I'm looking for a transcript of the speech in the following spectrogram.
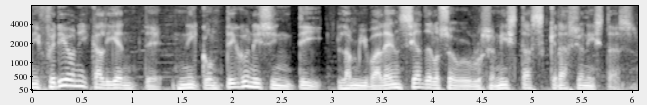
Ni frío ni caliente, ni contigo ni sin ti, la ambivalencia de los evolucionistas creacionistas.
